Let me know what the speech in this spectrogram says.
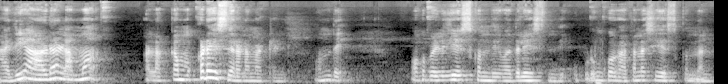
అది ఆడ వాళ్ళ అమ్మ వాళ్ళ అక్క ముక్కడేసారనమాట అండి. ఉంది. ఒక పెళ్ళి చేసుకుంది వదిలేసింది. ఇప్పుడు ఇంకొక అతను చేసుకుందంట.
